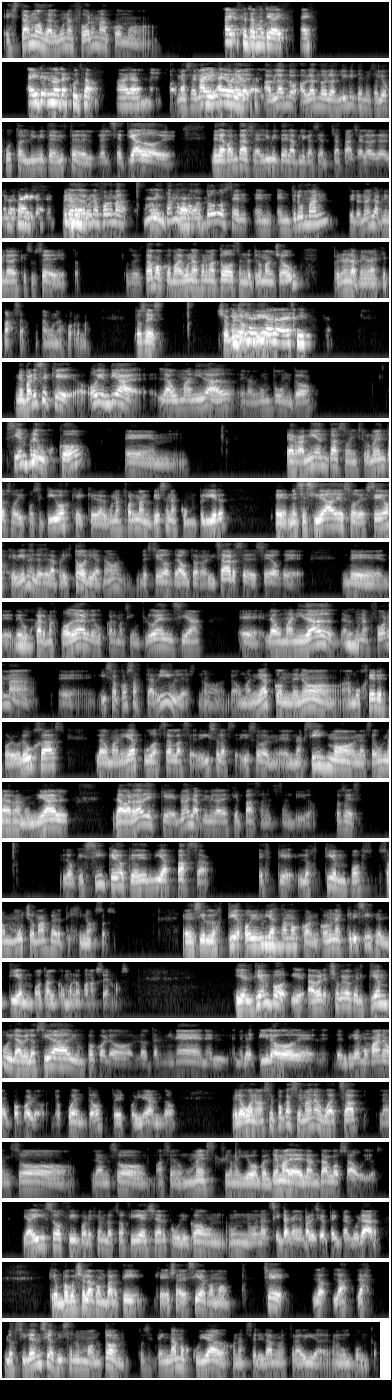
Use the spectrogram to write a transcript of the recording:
Estamos de alguna forma como... Ahí, se te mutió ahí. Ahí, no te escucho. me salió hablando, hablando de los límites, me salió justo el límite, viste, del, del seteado de, de la pantalla, el límite de la aplicación. Ya está, ya lo, lo Pero de alguna forma, estamos como todos en, en, Truman, pero no es la primera vez que sucede esto. Entonces, estamos como de alguna forma todos en The Truman Show, pero no es la primera vez que pasa, de alguna forma. Entonces, yo creo que. Me parece que hoy en día la humanidad, en algún punto, siempre buscó em, herramientas o instrumentos o dispositivos que, que, de alguna forma empiecen a cumplir eh, necesidades o deseos que vienen desde la prehistoria, ¿no? Deseos de autorrealizarse, deseos de, buscar más poder, de buscar más influencia. Eh, la humanidad, de alguna forma, eh, hizo cosas terribles, ¿no? La humanidad condenó a mujeres por brujas, la humanidad pudo hacer hizo, hizo el nazismo en la Segunda Guerra Mundial. La verdad es que no es la primera vez que pasa en ese sentido. Entonces, lo que sí creo que hoy en día pasa es que los tiempos son mucho más vertiginosos. Es decir, los hoy en día estamos con, una crisis del tiempo, tal como lo conocemos. Y el tiempo, a ver, yo creo que el tiempo y la velocidad, y un poco lo, terminé en el, epílogo del dilema humano, un poco lo, lo, cuento, estoy spoileando. Pero bueno, hace pocas semanas WhatsApp lanzó, lanzó, hace un mes, si no me equivoco, el tema de adelantar los audios. Y ahí Sophie, por ejemplo, Sophie Escher publicó una cita que me pareció espectacular, que un poco yo la compartí, que ella decía como, che, los silencios dicen un montón, entonces tengamos cuidado con acelerar nuestra vida en algún punto.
